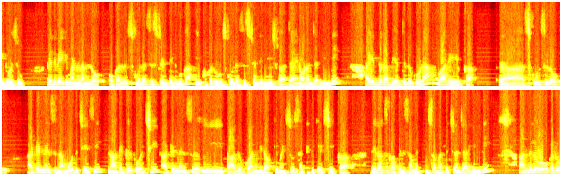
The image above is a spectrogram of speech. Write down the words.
ఈరోజు పెదవేగి మండలంలో ఒకళ్ళు స్కూల్ అసిస్టెంట్ తెలుగుగా ఇంకొకరు స్కూల్ అసిస్టెంట్ ఇంగ్లీష్గా జాయిన్ అవడం జరిగింది. ఆ ఇద్దరు అభ్యర్థులు కూడా వారి యొక్క స్కూల్స్లో అటెండెన్స్ నమోదు చేసి నా దగ్గరకు వచ్చి అటెండెన్స్ ఈ తాలూకు అన్ని డాక్యుమెంట్స్ సర్టిఫికేట్స్ యొక్క జిరాక్స్ కాపీలు సమర్ సమర్పించడం జరిగింది. అందులో ఒకరు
